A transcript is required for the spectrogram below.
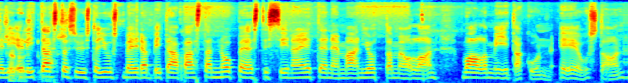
eli, eli tästä syystä just meidän pitää päästä nopeasti siinä etenemään, jotta me ollaan valmiita, kun EUsta on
